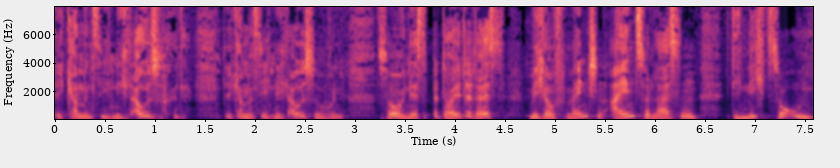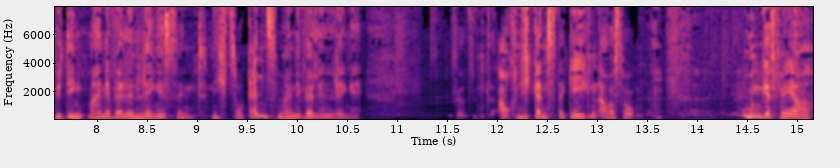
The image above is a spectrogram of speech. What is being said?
Die kann man sich nicht aus, die kann man sich nicht aussuchen. So. Und jetzt bedeutet es, mich auf Menschen einzulassen, die nicht so unbedingt meine Wellenlänge sind. Nicht so ganz meine Wellenlänge. Auch nicht ganz dagegen, aber so ungefähr.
